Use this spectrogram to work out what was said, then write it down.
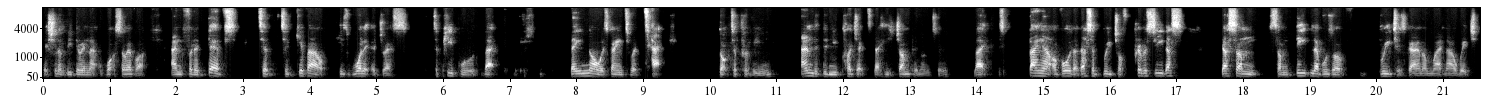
They shouldn't be doing that whatsoever. And for the devs to, to give out his wallet address to people that they know is going to attack Dr. Praveen and the new project that he's jumping onto, like it's bang out of order. That's a breach of privacy. That's that's some some deep levels of breaches going on right now, which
